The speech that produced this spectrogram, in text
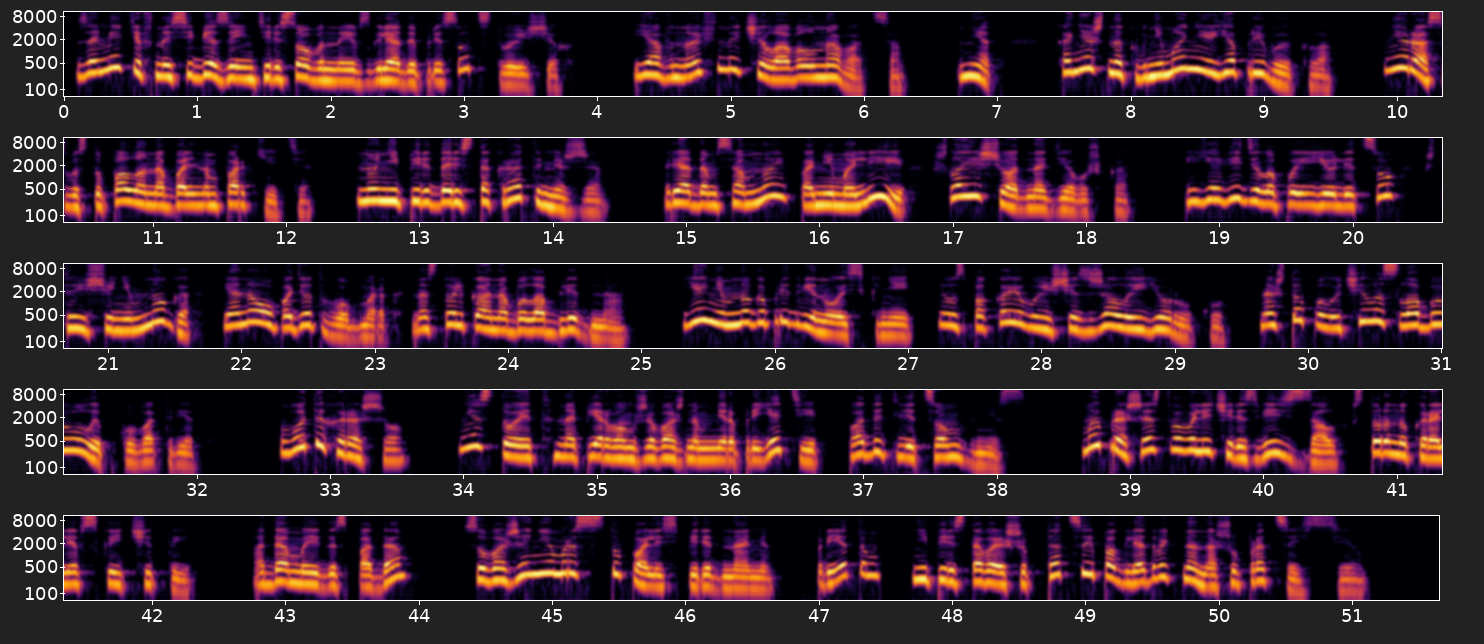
Заметив на себе заинтересованные взгляды присутствующих, я вновь начала волноваться. Нет, конечно, к вниманию я привыкла. Не раз выступала на бальном паркете. Но не перед аристократами же. Рядом со мной, помимо Лии, шла еще одна девушка. И я видела по ее лицу, что еще немного, и она упадет в обморок. Настолько она была бледна. Я немного придвинулась к ней и успокаивающе сжала ее руку, на что получила слабую улыбку в ответ. Вот и хорошо. Не стоит на первом же важном мероприятии падать лицом вниз. Мы прошествовали через весь зал в сторону королевской четы, а дамы и господа с уважением расступались перед нами, при этом не переставая шептаться и поглядывать на нашу процессию.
